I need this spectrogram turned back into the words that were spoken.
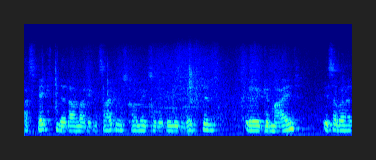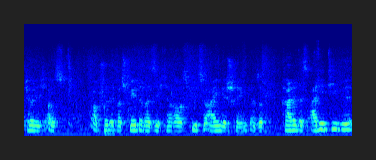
Aspekten der damaligen Zeitungscomics oder billigen Heftchen äh, gemeint, ist aber natürlich aus auch schon etwas späterer Sicht heraus viel zu eingeschränkt. Also gerade das additive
